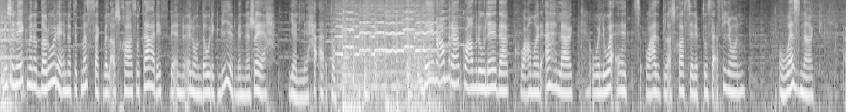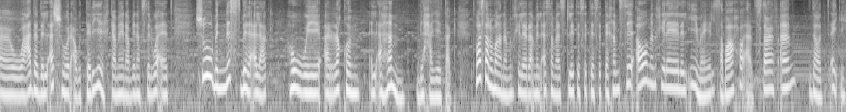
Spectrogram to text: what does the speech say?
مشان هيك من الضروري إنه تتمسك بالأشخاص وتعرف بإنه إلهم دور كبير بالنجاح يلي حققته. بين عمرك وعمر أولادك وعمر أهلك والوقت وعدد الأشخاص يلي بتوثق فيهم ووزنك وعدد الأشهر أو التاريخ كمان بنفس الوقت. شو بالنسبة لك هو الرقم الأهم بحياتك؟ تواصلوا معنا من خلال رقم ال SMS 3665 أو من خلال الإيميل صباحو at starfm.ae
